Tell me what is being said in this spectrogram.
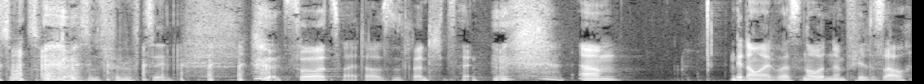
So 2015. so 2015. ähm, genau, Edward Snowden empfiehlt es auch.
